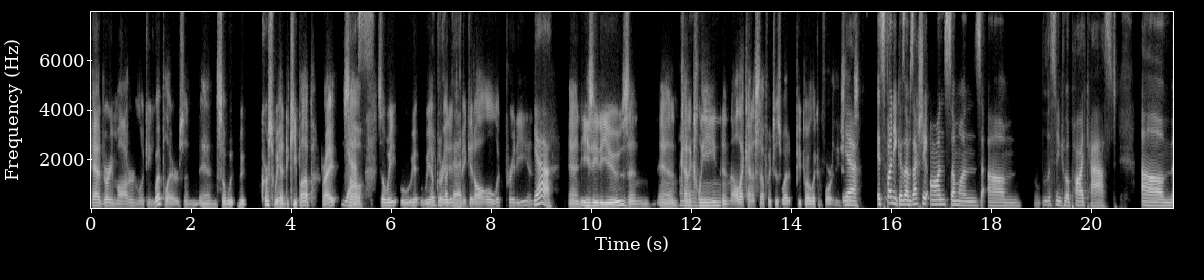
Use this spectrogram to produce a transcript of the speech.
had very modern looking web players and and so we, we, of course we had to keep up right yes. so so we we, we upgraded to make it all look pretty and yeah and easy to use and and kind of clean and all that kind of stuff which is what people are looking for these days. yeah. days it's funny because i was actually on someone's um listening to a podcast um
